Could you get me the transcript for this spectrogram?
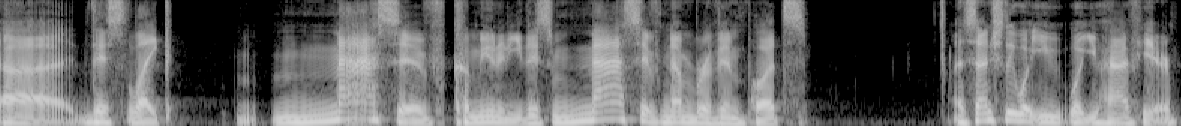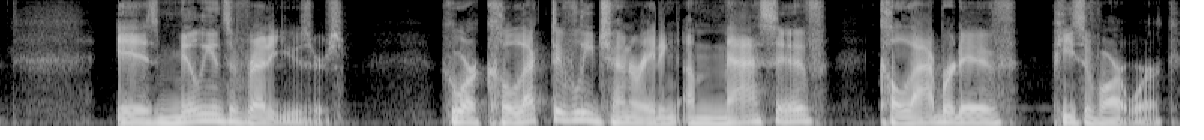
uh, this like massive community, this massive number of inputs. Essentially, what you what you have here is millions of Reddit users who are collectively generating a massive collaborative piece of artwork.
